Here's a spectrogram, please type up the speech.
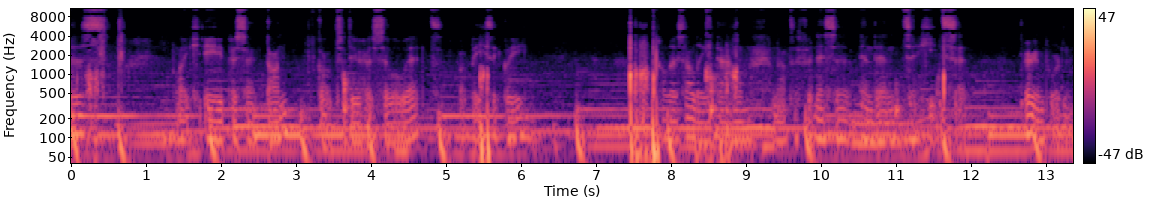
Is like 80% done. I've got to do her silhouette, but basically, colors are laid down, now to finish it, and then to heat set. Very important.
